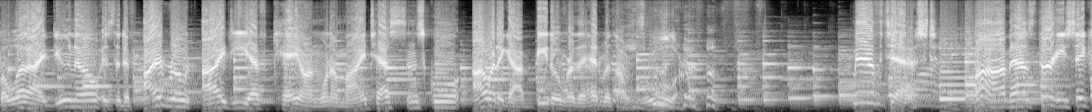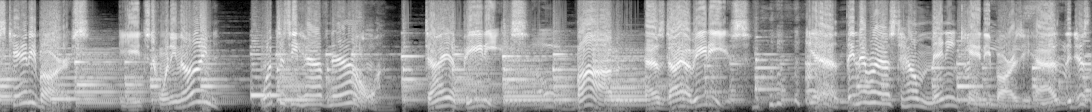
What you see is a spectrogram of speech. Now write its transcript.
but what I do know is that if I wrote IDFK on one of my tests in school, I would have got beat over the head with a ruler. Math test. Bob has 36 candy bars. He eats 29. What does he have now? Diabetes. Bob has diabetes. Yeah, they never asked how many candy bars he has. They just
